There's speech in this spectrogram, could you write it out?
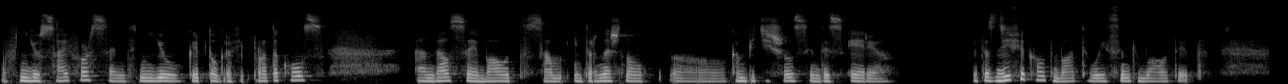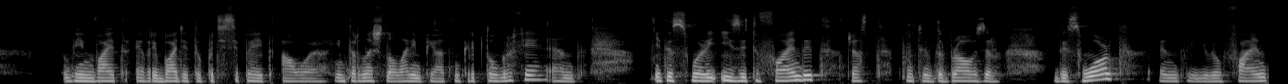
of new ciphers and new cryptographic protocols, and also about some international uh, competitions in this area it is difficult, but we think about it. We invite everybody to participate our International Olympiad in Cryptography and it is very easy to find it. Just put in the browser this word and you will find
